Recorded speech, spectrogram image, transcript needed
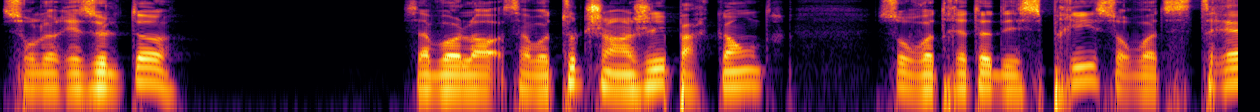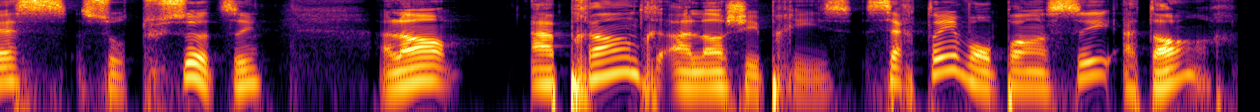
sur le résultat. Ça va, ça va tout changer par contre sur votre état d'esprit, sur votre stress, sur tout ça, tu sais. Alors, apprendre à lâcher prise. Certains vont penser, à tort,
